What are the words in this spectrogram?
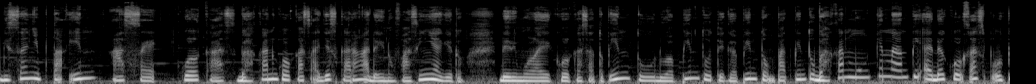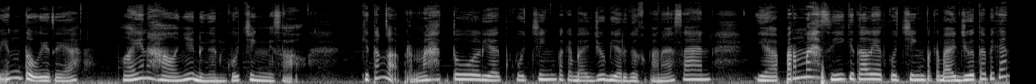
bisa nyiptain AC, kulkas. Bahkan kulkas aja sekarang ada inovasinya gitu. Dari mulai kulkas satu pintu dua pintu tiga pintu empat pintu bahkan mungkin nanti ada kulkas 10 pintu gitu ya. Lain halnya dengan kucing misal. Kita nggak pernah tuh lihat kucing pakai baju biar gak kepanasan. Ya pernah sih kita lihat kucing pakai baju tapi kan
